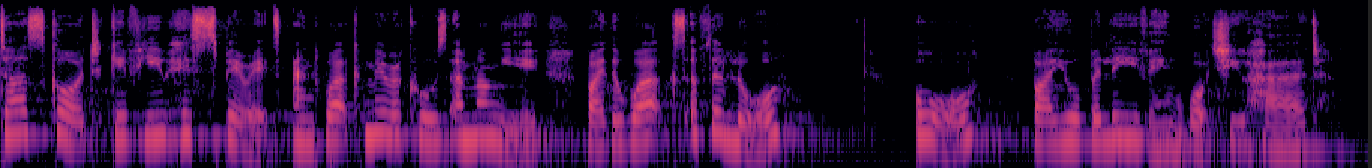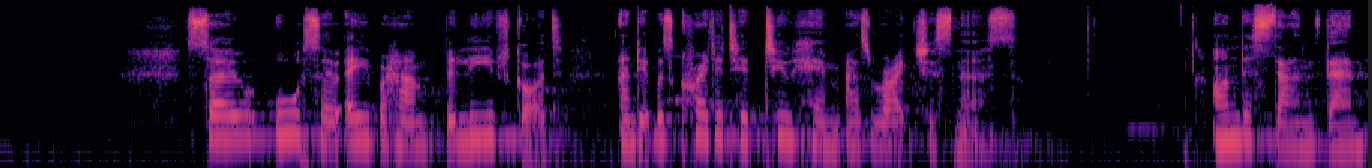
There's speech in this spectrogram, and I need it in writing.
Does God give you his Spirit and work miracles among you by the works of the law, or by your believing what you heard? So also Abraham believed God, and it was credited to him as righteousness. Understand then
